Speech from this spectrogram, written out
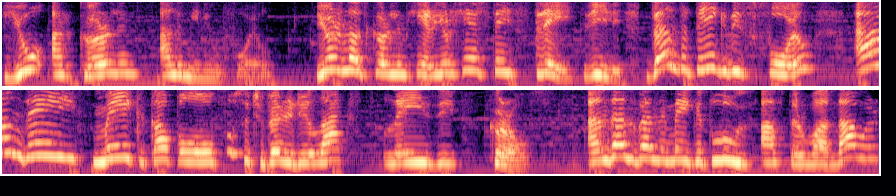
you are curling aluminium foil. You're not curling hair, your hair stays straight, really. Then they take this foil and they make a couple of such very relaxed, lazy curls. And then when they make it loose after one hour,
